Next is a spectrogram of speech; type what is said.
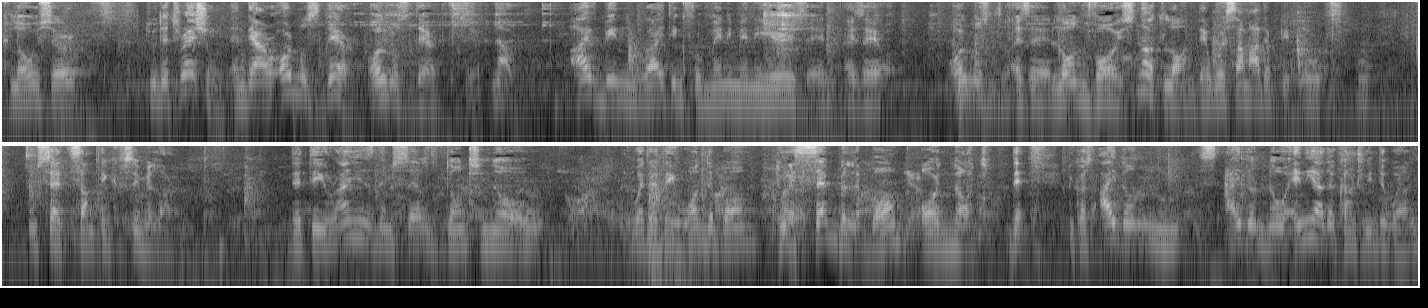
closer to the threshold, and they are almost there, almost there. Now, I've been writing for many, many years, and as a almost as a lone voice, not lone. There were some other people who, who, who said something similar. That the Iranians themselves don't know whether they want the bomb, to assemble a bomb or not. The- because I don't, I don't know any other country in the world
